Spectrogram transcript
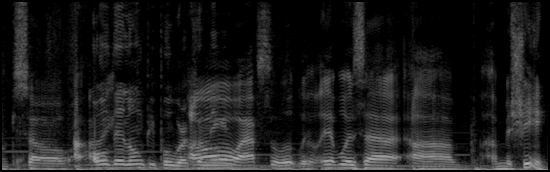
Okay. So uh, all I, day long, people were coming. Oh, in? absolutely! It was a, a, a machine.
